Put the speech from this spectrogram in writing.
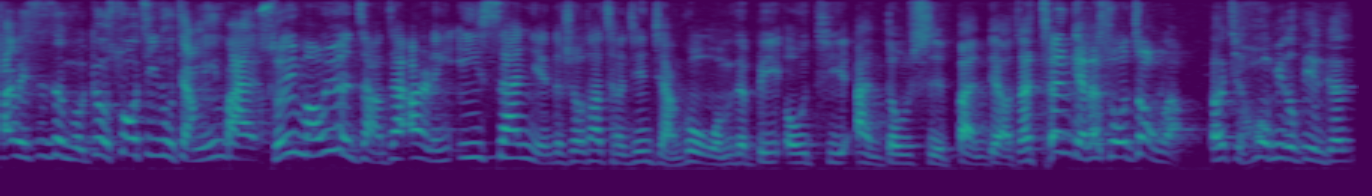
台北市政府给我说清楚、讲明白。所以毛院长在二零一三年的时候，他曾经讲过，我们的 BOT 案都是半吊子，真给他说中了。而且后面都变更，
